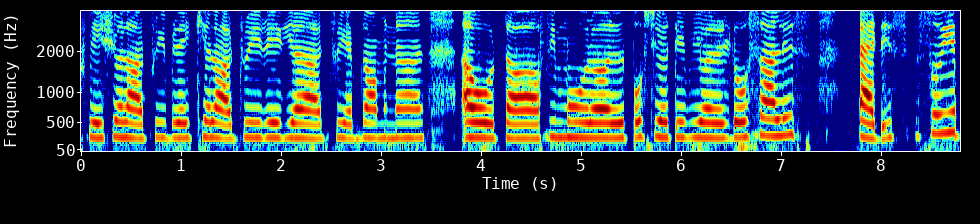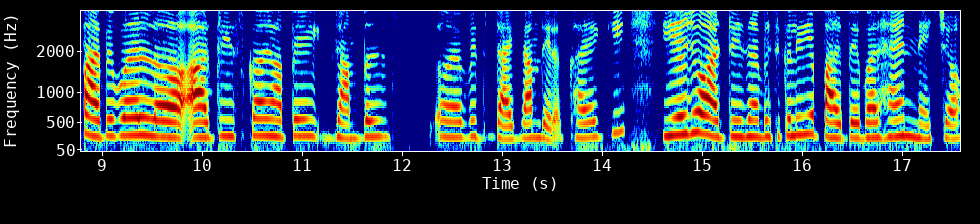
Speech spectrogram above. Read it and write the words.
facial artery brachial artery radial artery abdominal aorta posterior tibial dorsalis pedis so ये पाइपेबल आर्टरीज uh, का यहाँ पे एग्जांपल्स विद डायग्राम दे रखा है कि ये जो आर्टरीज हैं बेसिकली ये पाइपेबल हैं नेचर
